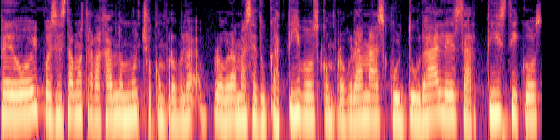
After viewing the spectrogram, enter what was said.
pero hoy pues estamos trabajando mucho con programas educativos, con programas culturales, artísticos,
